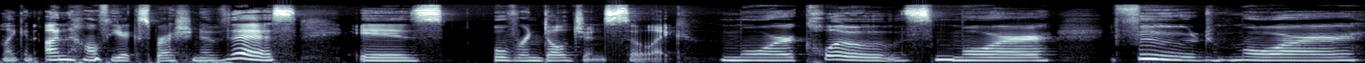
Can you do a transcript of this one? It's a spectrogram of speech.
like an unhealthy expression of this is overindulgence. So, like more clothes, more food, more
